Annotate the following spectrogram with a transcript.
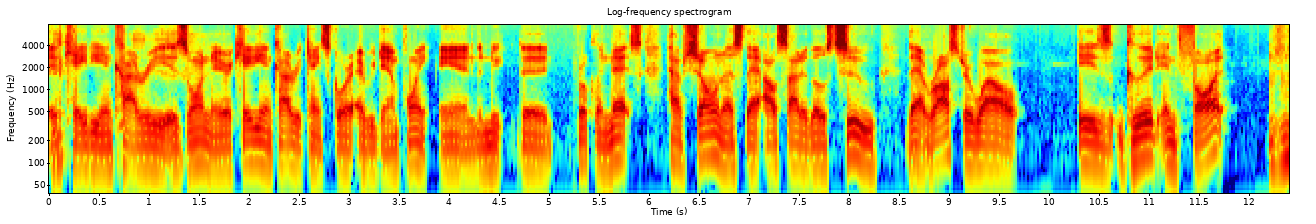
if KD and Kyrie is on there. KD and Kyrie can't score every damn point, and the new, the Brooklyn Nets have shown us that outside of those two, that roster while is good in thought. Mm-hmm.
